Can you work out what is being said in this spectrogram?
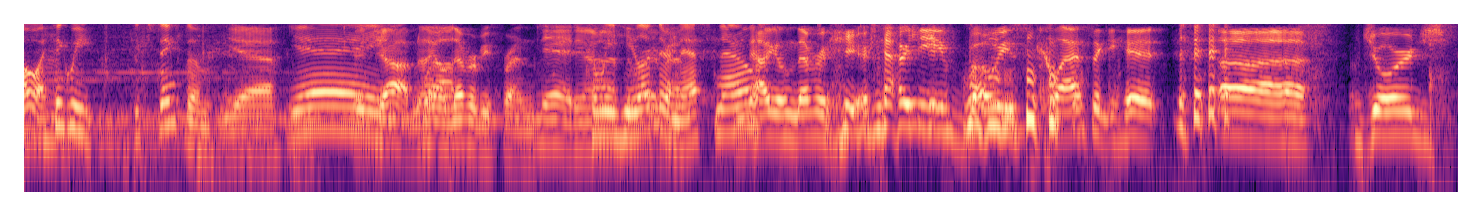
Oh, I think we extinct them. Yeah. Yay! Good job. Now Well, you'll never be friends. yeah, dude. Can we heal at their nest now? Now you'll never hear Now Steve can- Bowie's classic hit. Uh, George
